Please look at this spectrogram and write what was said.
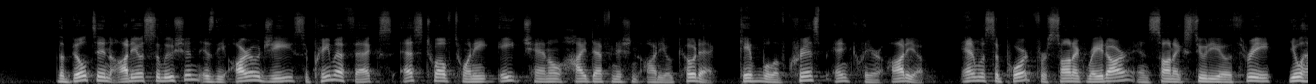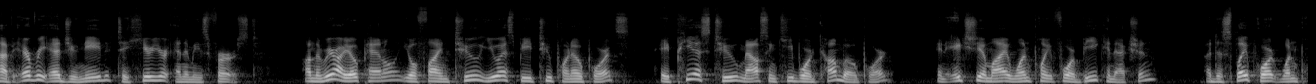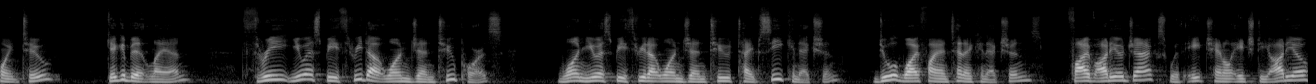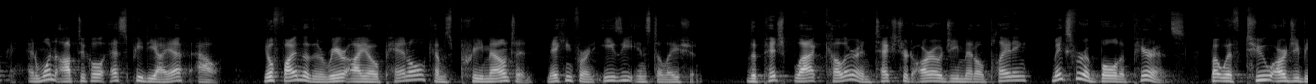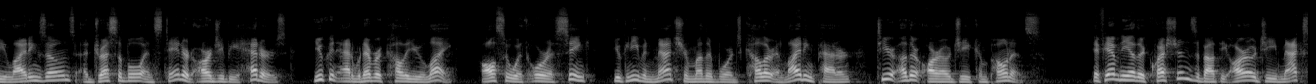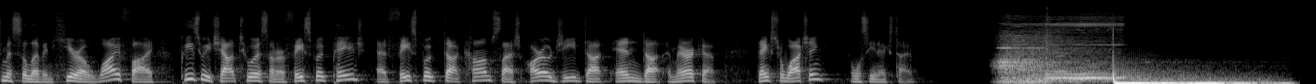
The built-in audio solution is the ROG Supreme FX S1220 8-channel high-definition audio codec, capable of crisp and clear audio. And with support for Sonic Radar and Sonic Studio 3, you'll have every edge you need to hear your enemies first. On the rear I.O. panel, you'll find two USB 2.0 ports, a PS2 mouse and keyboard combo port, an HDMI 1.4b connection, a DisplayPort 1.2, gigabit LAN, three USB 3.1 Gen 2 ports, one USB 3.1 Gen 2 Type-C connection, dual Wi-Fi antenna connections, five audio jacks with 8-channel HD audio, and one optical SPDIF out. You'll find that the rear I.O. panel comes pre-mounted, making for an easy installation. The pitch black color and textured ROG metal plating makes for a bold appearance, but with two RGB lighting zones, addressable and standard RGB headers, you can add whatever color you like. Also with Aura Sync, you can even match your motherboard's color and lighting pattern to your other ROG components. If you have any other questions about the ROG Maximus 11 Hero Wi-Fi, please reach out to us on our Facebook page at facebook.com slash rog.n.america. Thanks for watching, and we'll see you next time.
